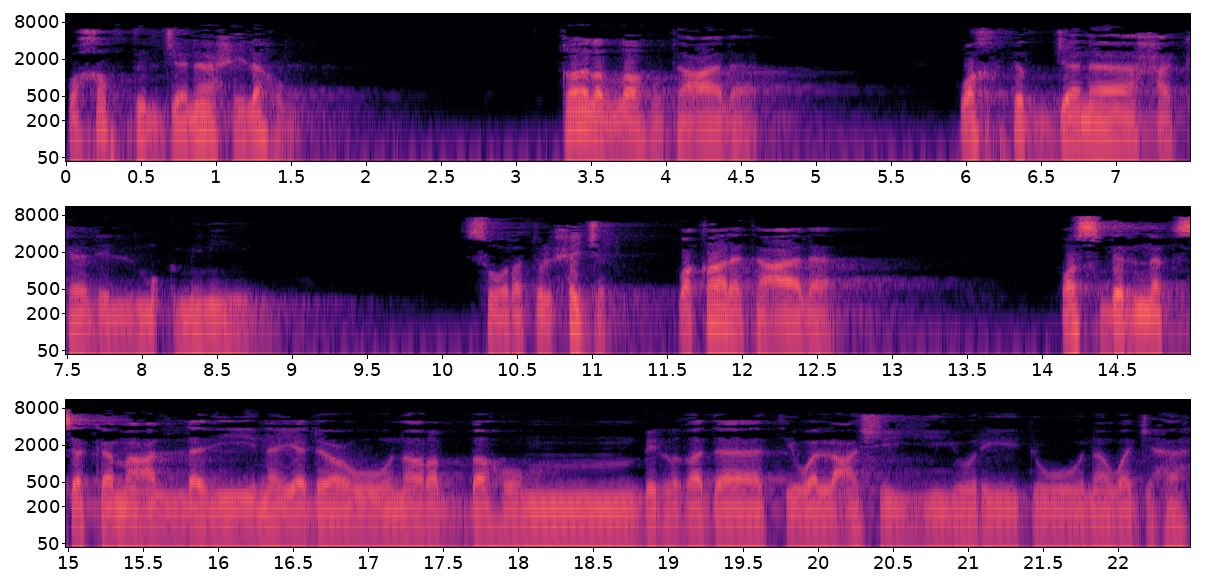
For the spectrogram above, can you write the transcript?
وخفض الجناح لهم. قال الله تعالى واخفض جناحك للمؤمنين. سورة الحجر. وقال تعالى واصبر نفسك مع الذين يدعون ربهم بالغداة والعشي يريدون وجهه.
